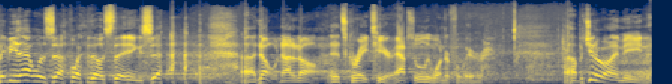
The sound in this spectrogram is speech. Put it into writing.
Maybe that was uh, one of those things. uh, no, not at all. It's great here. Absolutely wonderful here. Uh, but you know what I mean.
